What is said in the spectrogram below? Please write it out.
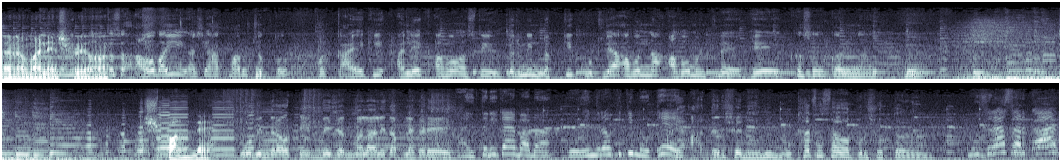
I don't know, my name's pretty long. तसं अहो बाई अशी हाक मारू शकतो मग काय की अनेक अहो असतील तर मी नक्की कुठल्या अहोंना अहो म्हटले हे कसं कळणार हो Spande. गोविंदराव टेंबे जन्माला आलेत आपल्याकडे. काहीतरी काय बाबा? गोविंदराव किती मोठे अरे आदर्श नेहमी मोठाच असावा पुरुषोत्तम. मुजरा सरकार.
